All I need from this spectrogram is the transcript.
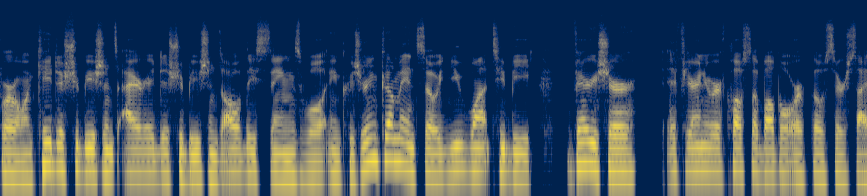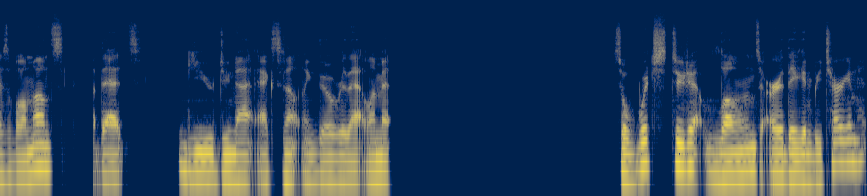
401k distributions, IRA distributions, all of these things will increase your income. And so you want to be very sure if you're anywhere close to the bubble or if those are sizable amounts that you do not accidentally go over that limit. So, which student loans are they going to be targeting?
